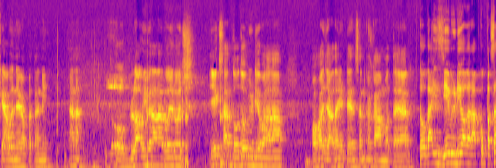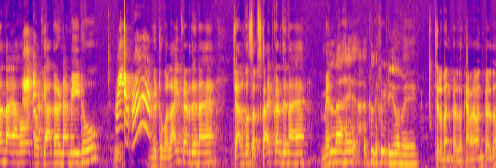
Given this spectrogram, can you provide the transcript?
क्या बनेगा पता नहीं, है ना? तो ब्लॉग भी बनाना रोज रोज। एक साथ दो दो वीडियो बनाना, बहुत ज़्यादा ही टेंशन का काम होता है यार। तो गाइज़ ये वीडियो अगर आपको पसंद आया हो तो क्या करना है मीठू? मीठू को लाइक कर देना है चैनल को सब्सक्राइब कर देना है। मिलना है अगले वीडियो में। चलो बंद कर दो कैमरा बंद कर दो।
